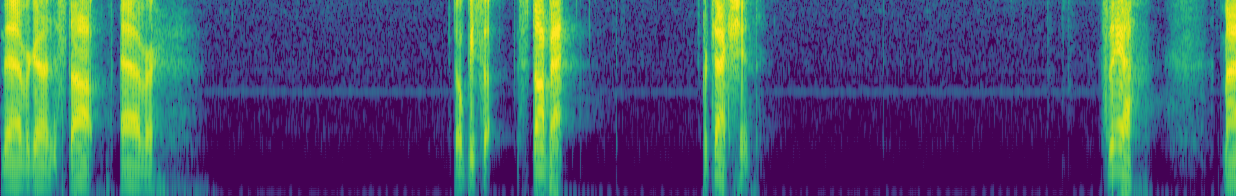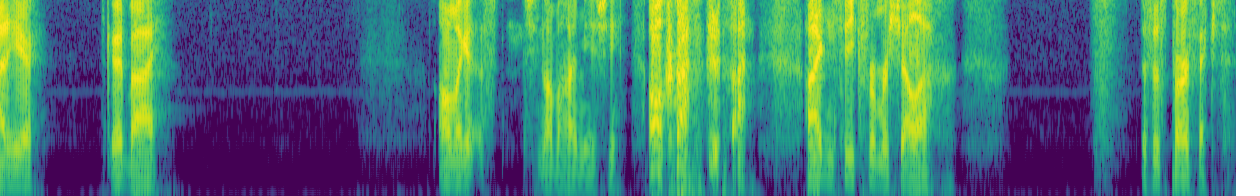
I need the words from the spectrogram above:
Never gonna stop, ever. Don't be so- Stop it! Protection. See ya! I'm out of here. Goodbye. Oh my goodness. She's not behind me, is she? Oh crap! Hide and seek from Rashella. This is perfect.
